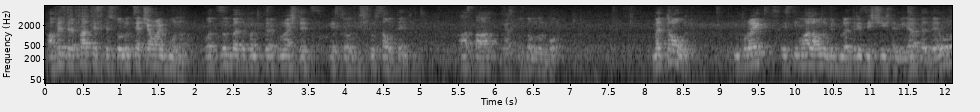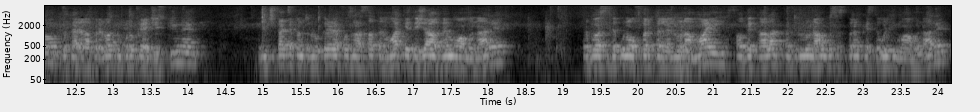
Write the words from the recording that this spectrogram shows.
aveți dreptate, este soluția cea mai bună. Văd zâmbete pentru că recunoașteți că este un discurs autentic. Asta mi-a spus domnul Boc. Metroul. Un proiect estimat la 1,35 de miliarde de euro, pe care l-a preluat în propria gestiune. Licitația pentru lucrări a fost lansată în martie, deja avem o amânare. Trebuia să depună ofertele în luna mai, s-au decalat pentru luna august, să sperăm că este ultima amânare.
